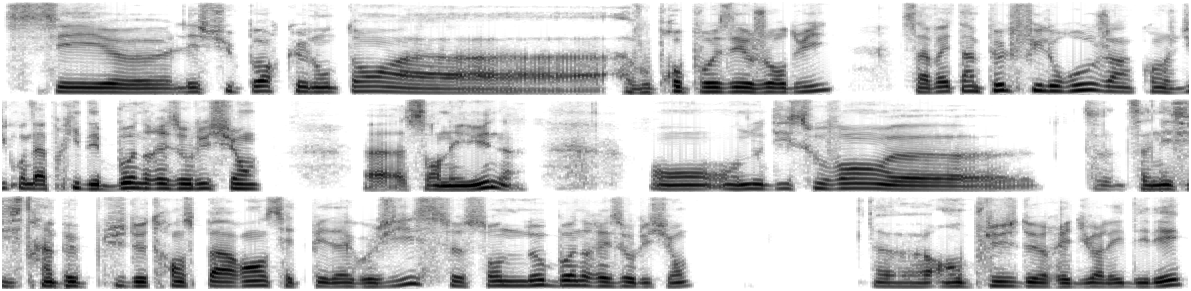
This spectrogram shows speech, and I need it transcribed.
C'est euh, les supports que l'on tend à, vous proposer aujourd'hui. Ça va être un peu le fil rouge hein, quand je dis qu'on a pris des bonnes résolutions. Euh, c'en est une. On, on, nous dit souvent euh, ça, ça nécessiterait un peu plus de transparence et de pédagogie. Ce sont nos bonnes résolutions. Euh, en plus de réduire les délais.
